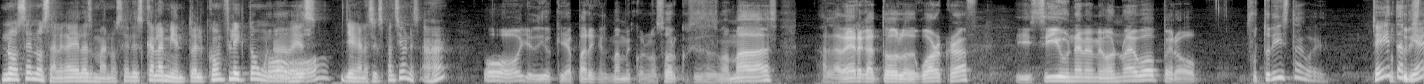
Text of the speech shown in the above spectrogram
no se nos salga de las manos el escalamiento del conflicto una vez llegan las expansiones. Ajá. Oh, yo digo que ya paren el mame con los orcos y esas mamadas. A la verga todo lo de Warcraft. Y sí, un MMO nuevo, pero futurista, güey. Sí, también.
